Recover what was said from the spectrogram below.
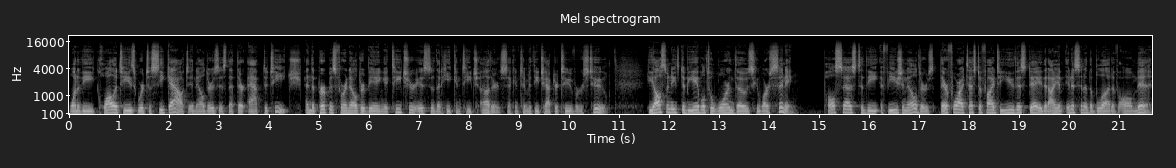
One of the qualities we're to seek out in elders is that they're apt to teach. And the purpose for an elder being a teacher is so that he can teach others. 2 Timothy chapter 2 verse 2. He also needs to be able to warn those who are sinning. Paul says to the Ephesian elders, Therefore I testify to you this day that I am innocent of the blood of all men.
